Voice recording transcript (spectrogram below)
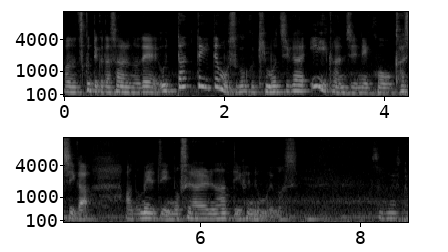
あの作ってくださるので歌っていてもすごく気持ちがいい感じにこう歌詞があのメロディーに乗せられるなっていうふうに思います。そうですか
